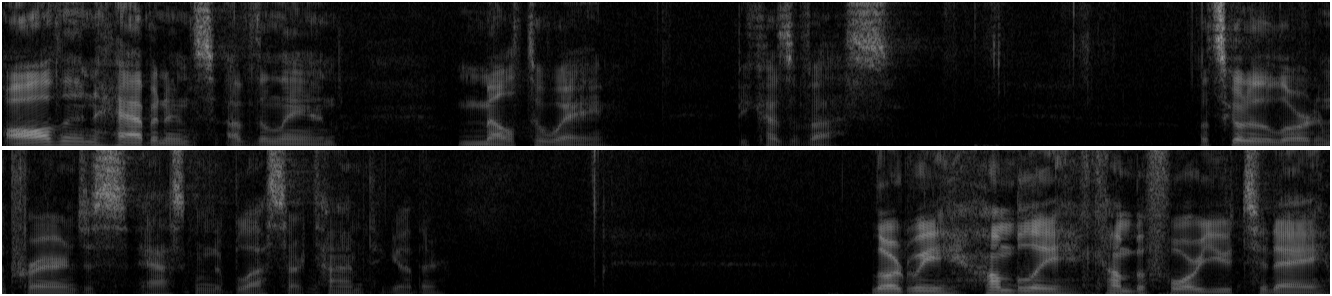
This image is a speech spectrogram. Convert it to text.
all the inhabitants of the land melt away because of us. Let's go to the Lord in prayer and just ask Him to bless our time together. Lord, we humbly come before you today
